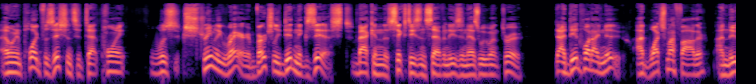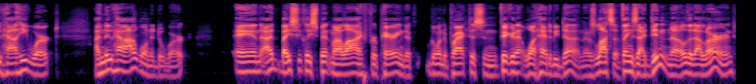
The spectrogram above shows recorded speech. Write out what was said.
uh, or employed physicians at that point was extremely rare and virtually didn't exist back in the 60s and 70s and as we went through. I did what I knew. I'd watched my father. I knew how he worked. I knew how I wanted to work. And I basically spent my life preparing to go into practice and figuring out what had to be done. There's lots of things I didn't know that I learned,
